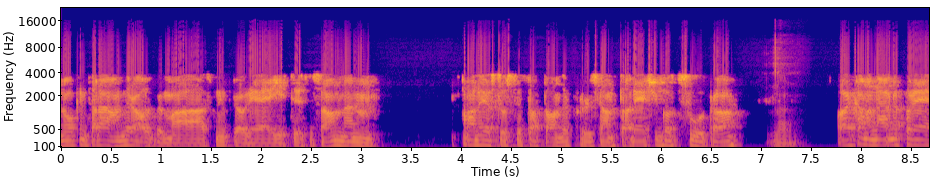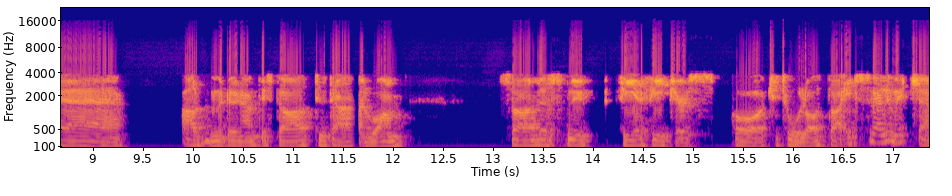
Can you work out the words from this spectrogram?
noen av de andre albumene Snoop Dogg har gitt ut, sånn, men han har jo stort sett hatt andre produsenter. Det har ikke gått så bra. Nei. Og jeg kan nevne på det albumet du nevnte i stad, 2001, så hadde Snoop fire features på 22 låter. Ikke så veldig mye,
